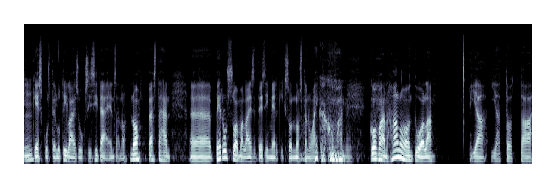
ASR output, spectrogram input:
mm. keskustelutilaisuuksiin, sitä en sano. No, tästähän ö, perussuomalaiset esimerkiksi on nostanut aika kovan, mm. kovan haloon tuolla, ja, ja tota,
